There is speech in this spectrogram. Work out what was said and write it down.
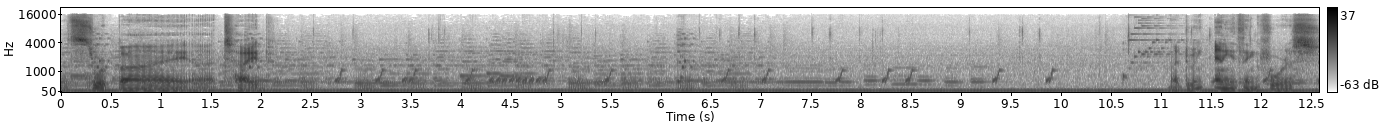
Let's sort by uh, type. Not doing anything for us.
